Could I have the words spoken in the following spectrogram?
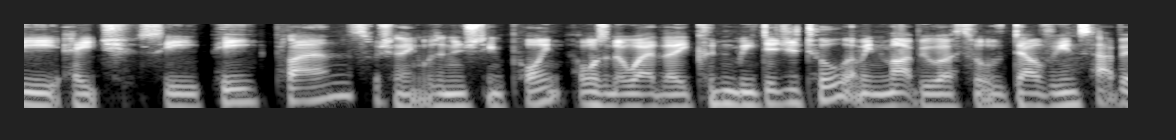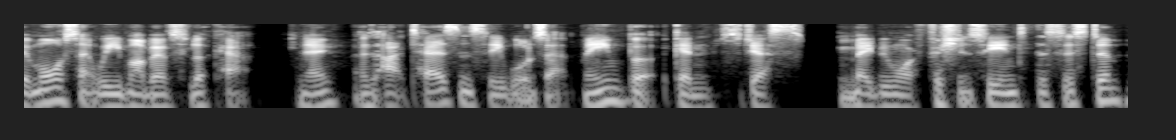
EHCP plans, which I think was an interesting point. I wasn't aware they couldn't be digital. I mean, it might be worth sort of delving into that a bit more, something we might be able to look at, you know, at TES and see what does that mean. But again, suggests maybe more efficiency into the system.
